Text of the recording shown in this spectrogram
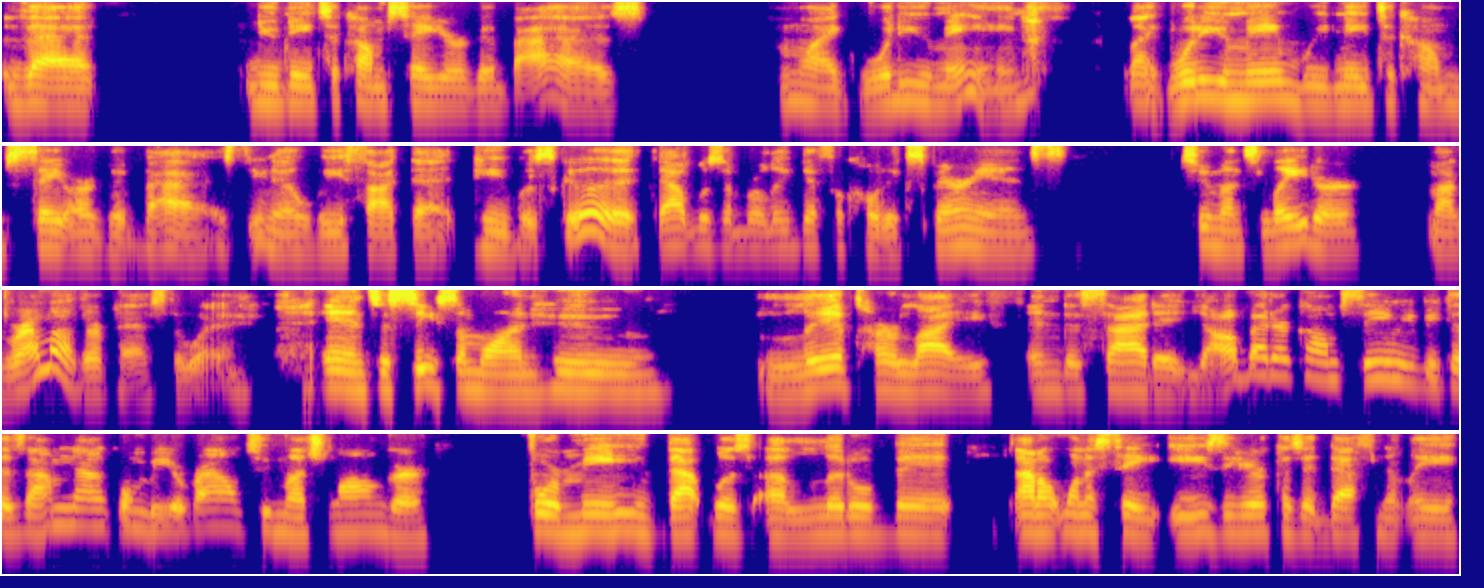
that you need to come say your goodbyes i'm like what do you mean like, what do you mean we need to come say our goodbyes? You know, we thought that he was good. That was a really difficult experience. Two months later, my grandmother passed away. And to see someone who lived her life and decided, y'all better come see me because I'm not going to be around too much longer. For me, that was a little bit, I don't want to say easier because it definitely,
